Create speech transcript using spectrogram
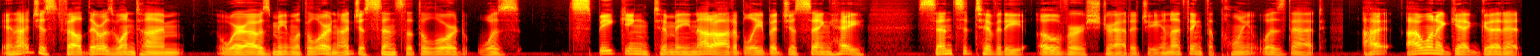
And I just felt there was one time where I was meeting with the Lord, and I just sensed that the Lord was speaking to me, not audibly, but just saying, hey, sensitivity over strategy. And I think the point was that I, I want to get good at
